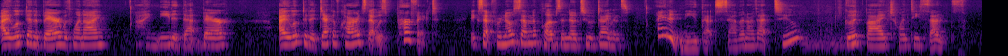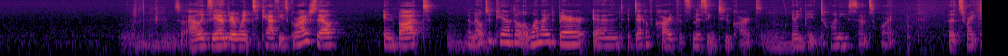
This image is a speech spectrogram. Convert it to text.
I looked at a bear with one eye. I needed that bear. I looked at a deck of cards that was perfect, except for no seven of clubs and no two of diamonds. I didn't need that seven or that two. Goodbye, 20 cents. So Alexander went to Kathy's garage sale and bought a melted candle, a one-eyed bear, and a deck of cards that's missing two cards. And he paid 20 cents for it. Let's write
